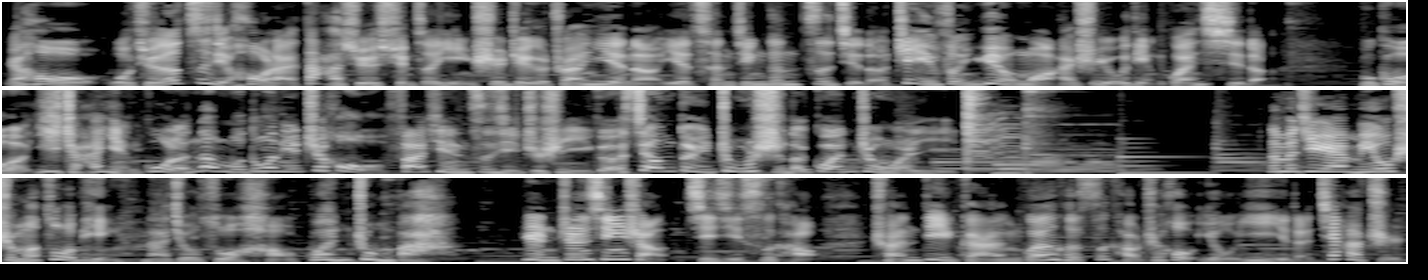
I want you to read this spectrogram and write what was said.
然后我觉得自己后来大学选择影视这个专业呢，也曾经跟自己的这一份愿望还是有点关系的。不过一眨眼过了那么多年之后，发现自己只是一个相对忠实的观众而已。那么既然没有什么作品，那就做好观众吧，认真欣赏，积极思考，传递感官和思考之后有意义的价值。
